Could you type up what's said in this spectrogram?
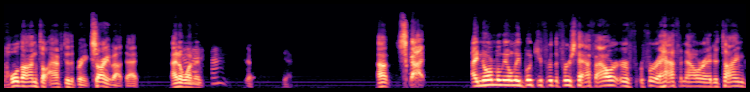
hold on until after the break. Sorry about that. I don't want to. Yeah, Uh, Scott, I normally only book you for the first half hour or for, for a half an hour at a time.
